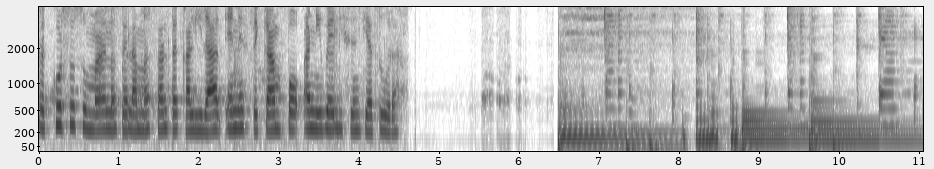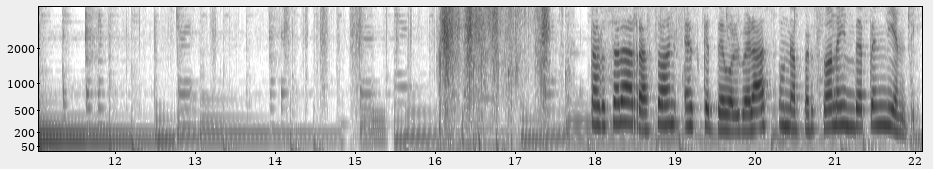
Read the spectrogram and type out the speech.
recursos humanos de la más alta calidad en este campo a nivel licenciatura. Tercera razón es que te volverás una persona independiente.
